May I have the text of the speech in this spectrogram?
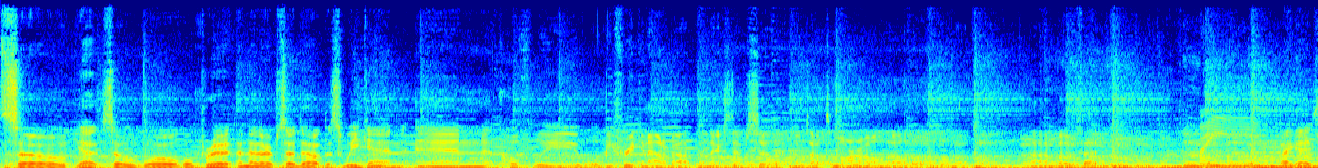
so yeah, so we'll we'll put another episode out this weekend, and hopefully we'll be freaking out about the next episode that comes out tomorrow. Of, uh, Boba Fett. Bye. Bye guys.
